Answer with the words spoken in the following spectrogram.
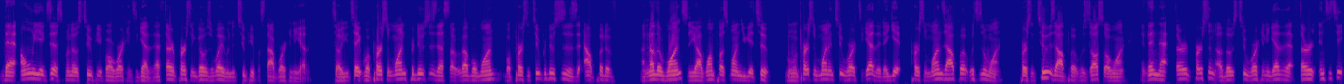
that only exists when those two people are working together. That third person goes away when the two people stop working together. So you take what person one produces, that's like level one. What person two produces is the output of another one. So you got one plus one, you get two. But when person one and two work together, they get person one's output, which is a one. Person two's output was also a one. And then that third person of those two working together, that third entity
